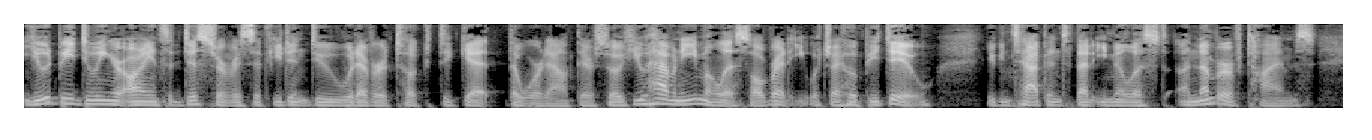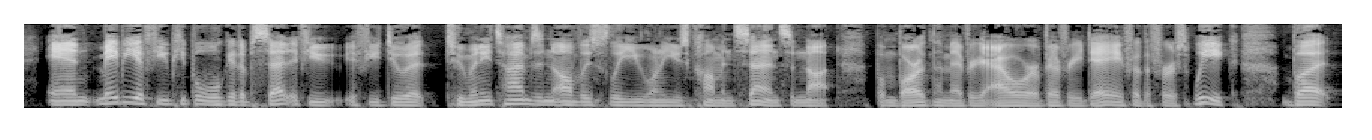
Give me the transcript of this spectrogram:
You would be doing your audience a disservice if you didn't do whatever it took to get the word out there. So if you have an email list already, which I hope you do, you can tap into that email list a number of times. And maybe a few people will get upset if you if you do it too many times. And obviously you want to use common sense and not bombard them every hour of every day for the first week. But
